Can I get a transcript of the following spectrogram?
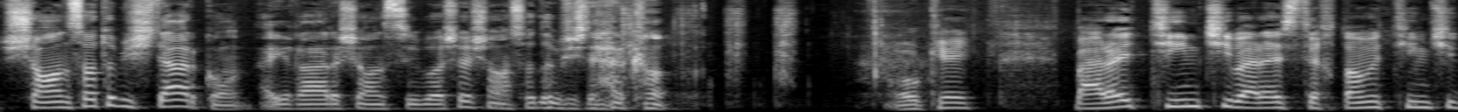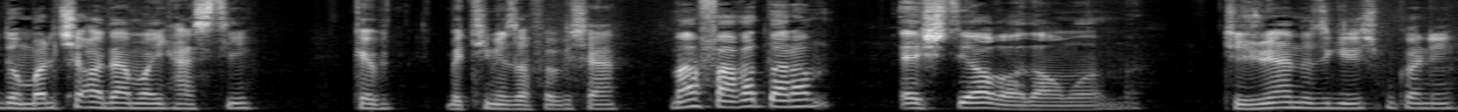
شانساتو بیشتر کن. اگه قرار شانسی باشه شانساتو بیشتر کن. okay. برای تیم چی؟ برای استخدام تیم چی؟ دنبال چه آدمایی هستی که به تیم اضافه بشن؟ من فقط برام اشتیاق آدم مهمه. چجوری اندازه گیریش می‌کنی؟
